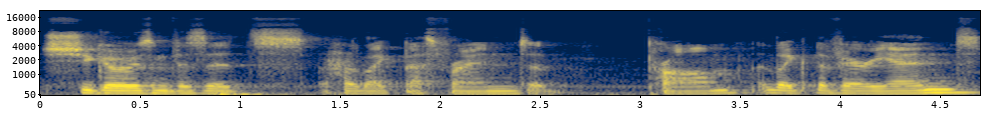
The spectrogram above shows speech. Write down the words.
she goes and visits her like best friend at prom, like the very end,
